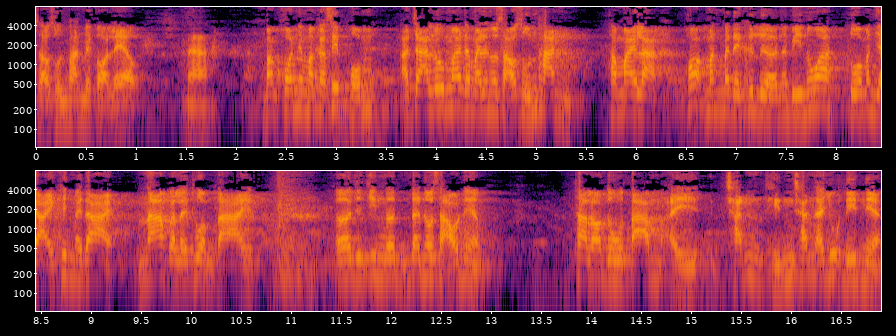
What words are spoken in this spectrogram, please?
เสาร์สูญพันธุ์ไปก่อนแล้ว นะบางคนเนี่ยมากระซิบผม อาจารย์รู้ไหมทำไมไดโนเสาร์สูญพันธุ์ทำไมล่ะ เพราะมันไม่ได้ขึ้นเรือนบีนัวตัวมันใหญ่ขึ้นไม่ได้ น้ำก็เลยท่วมตาย เออจริงๆไดโนเสาร์เนี่ย ถ้าเราดูตามไอ้ชั้นหินชั้นอายุดินเนี่ย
